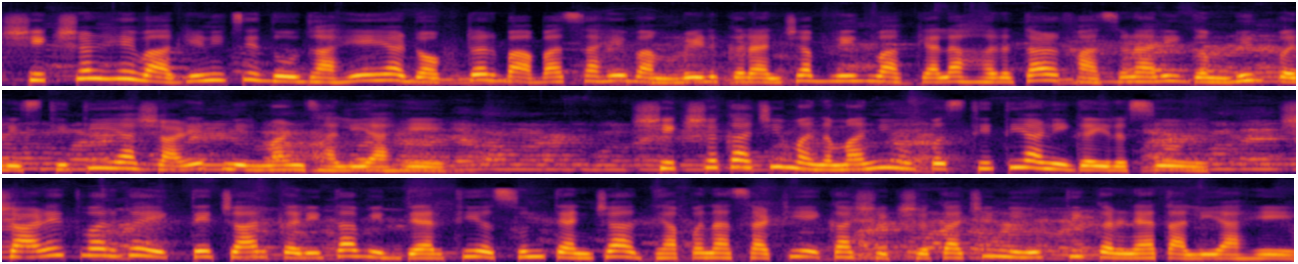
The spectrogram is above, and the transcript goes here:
शिक्षण हे वाघिणीचे दूध आहे. या डॉक्टर बाबासाहेब आंबेडकरांच्या ब्रीद वाक्याला हरताळ फासणारी गंभीर परिस्थिती या शाळेत निर्माण झाली आहे. शिक्षकाची मनमानी उपस्थिती आणि गैरसोय. शाळेत वर्ग एक ते चार करिता विद्यार्थी असून त्यांच्या अध्यापनासाठी एका शिक्षकाची नियुक्ती करण्यात आली आहे.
